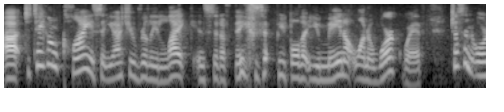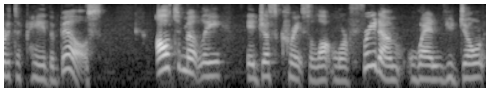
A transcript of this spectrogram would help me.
uh, to take on clients that you actually really like instead of things that people that you may not want to work with just in order to pay the bills. ultimately, it just creates a lot more freedom when you don't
